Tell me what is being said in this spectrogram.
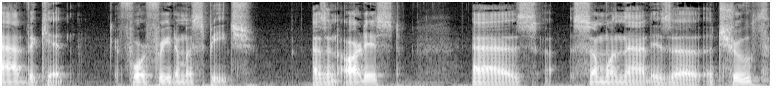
advocate for freedom of speech as an artist, as someone that is a, a truth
